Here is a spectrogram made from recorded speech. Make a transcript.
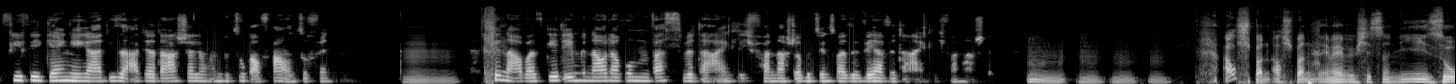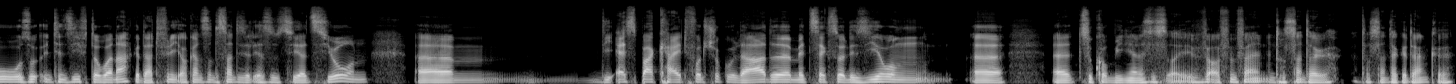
viel, viel gängiger, diese Art der Darstellung in Bezug auf Frauen zu finden. Hm. Genau, aber es geht eben genau darum, was wird da eigentlich vernascht, oder beziehungsweise wer wird da eigentlich vernascht. Hm, hm, hm, hm. Auch spannend, auch spannend. Ich habe ich jetzt noch nie so, so intensiv darüber nachgedacht. Finde ich auch ganz interessant, diese Assoziation, ähm, die Essbarkeit von Schokolade mit Sexualisierung äh, äh, zu kombinieren. Das ist auf jeden Fall ein interessanter, interessanter Gedanke.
